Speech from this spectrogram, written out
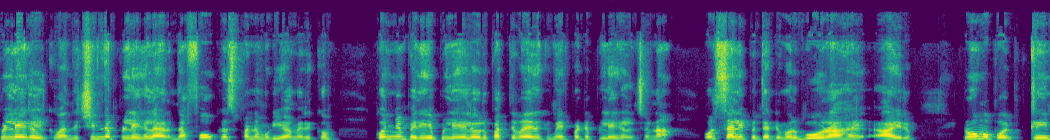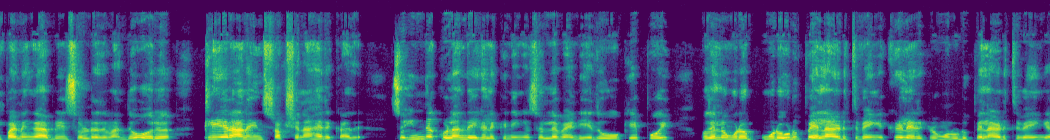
பிள்ளைகளுக்கு வந்து சின்ன பிள்ளைகளாக இருந்தால் ஃபோக்கஸ் பண்ண முடியாமல் இருக்கும். கொஞ்சம் பெரிய பிள்ளைகள் ஒரு பத்து வயதுக்கு மேற்பட்ட பிள்ளைகள்னு சொன்னால் ஒரு சலிப்பு தட்டும் ஒரு போராக ஆயிரும். ரூமை போய் க்ளீன் பண்ணுங்க அப்படின்னு சொல்கிறது வந்து ஒரு கிளியரான இன்ஸ்ட்ரக்ஷனாக இருக்காது. ஸோ இந்த குழந்தைகளுக்கு நீங்கள் சொல்ல வேண்டியது ஓகே போய் முதல்ல உங்களோட உங்களோட உடுப்பையெல்லாம் எடுத்து வைங்க. கீழே இருக்கிற உங்களோட உடுப்பையெல்லாம் எடுத்து வைங்க.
